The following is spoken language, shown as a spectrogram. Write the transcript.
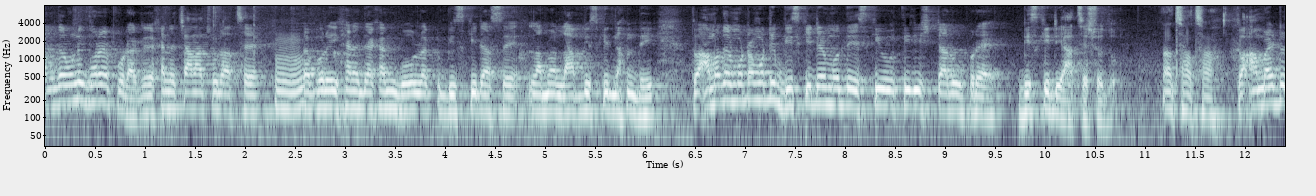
আমাদের অনেক ধরনের প্রোডাক্ট এখানে চানাচুর আছে তারপরে এখানে দেখেন গোল একটা বিস্কিট আছে আমরা লাভ বিস্কিট নাম দিই। তো আমাদের মোটামুটি বিস্কিটের মধ্যে এসকিউ তিরিশটার উপরে বিস্কিটই আছে শুধু। আচ্ছা আচ্ছা। তো আমরা একটু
